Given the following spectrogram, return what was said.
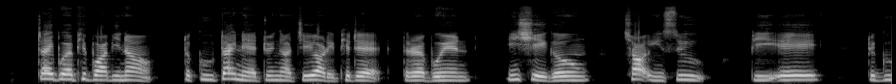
။တိုက်ပွဲဖြစ်ပွားပြီးနောက်တကူတိုက်နယ်အတွင်းကကျေးရွာတွေဖြစ်တဲ့တရပွင်း အင်းရှေကုန်း6အင်စု PA တကူ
